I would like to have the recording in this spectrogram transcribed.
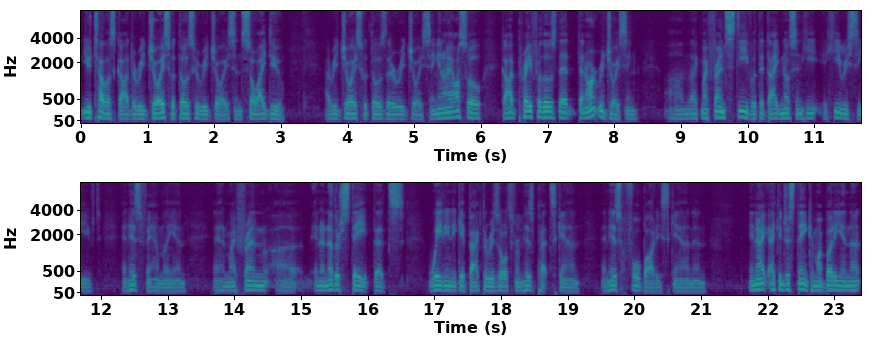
You tell us, God, to rejoice with those who rejoice. And so I do. I rejoice with those that are rejoicing. And I also, God, pray for those that, that aren't rejoicing, um, like my friend Steve with the diagnosis he, he received and his family, and, and my friend uh, in another state that's waiting to get back the results from his PET scan and his full body scan. And, and I, I can just think of my buddy in, a,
